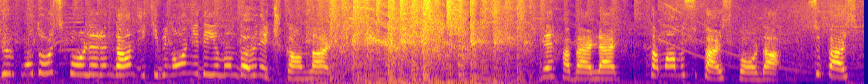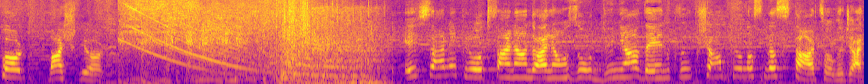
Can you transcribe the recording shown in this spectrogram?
Türk motor sporlarından 2017 yılında öne çıkanlar. Ve haberler tamamı Süper Spor'da. Süper Spor başlıyor. Efsane pilot Fernando Alonso Dünya Dayanıklılık Şampiyonası'nda start alacak.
